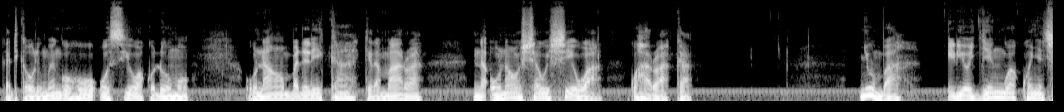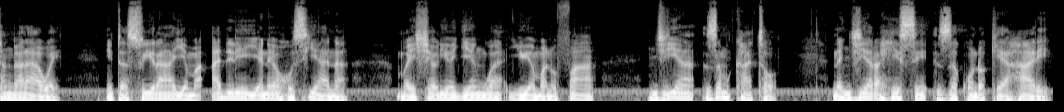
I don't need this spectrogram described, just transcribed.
katika ulimwengu huu usio wa kudumu unaobadilika kila mara na unaoshawishiwa kwa haraka. Nyumba iliyojengwa kwenye changarawe ni taswira ya maadili yanayohusiana maisha yaliyojengwa juu ya manufaa njia za mkato na njia rahisi za kuondokea hali.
